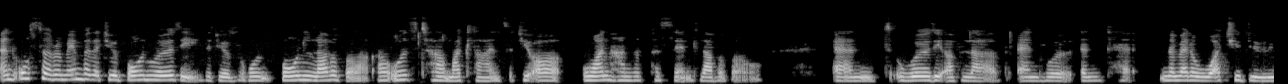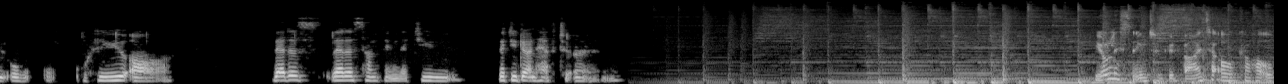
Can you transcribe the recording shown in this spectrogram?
And also remember that you're born worthy, that you're born, born lovable. I always tell my clients that you are 100% lovable and worthy of love and and ha- no matter what you do or, or, who you are that is that is something that you that you don't have to earn You're listening to Goodbye to Alcohol,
